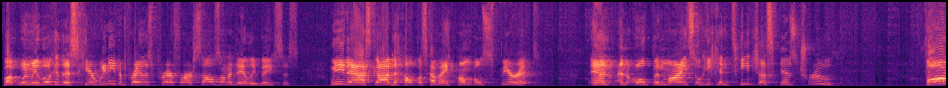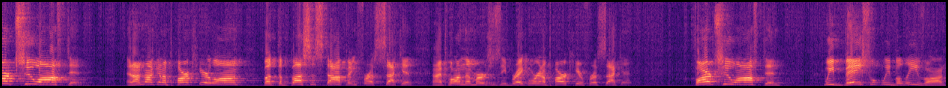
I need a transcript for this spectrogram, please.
But when we look at this here, we need to pray this prayer for ourselves on a daily basis. We need to ask God to help us have a humble spirit and an open mind so He can teach us His truth. Far too often, and I'm not going to park here long, but the bus is stopping for a second, and I put on the emergency brake, and we're going to park here for a second. Far too often, we base what we believe on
